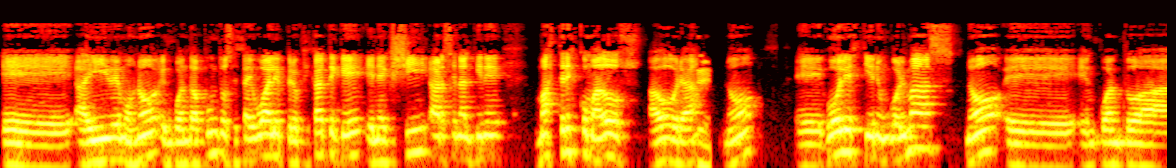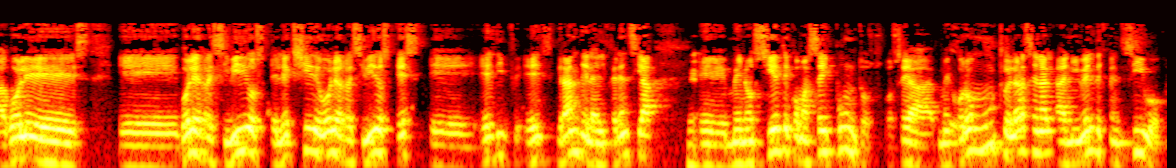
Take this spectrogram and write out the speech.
eh, ahí vemos, ¿no? En cuanto a puntos está iguales, pero fíjate que en XG Arsenal tiene más 3,2 ahora, ¿no? Eh, goles tiene un gol más, ¿no? en cuanto a goles, goles recibidos, el XG de goles recibidos es, es, es grande la diferencia eh, menos 7,6 puntos. O sea, mejoró mucho el Arsenal a nivel defensivo.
